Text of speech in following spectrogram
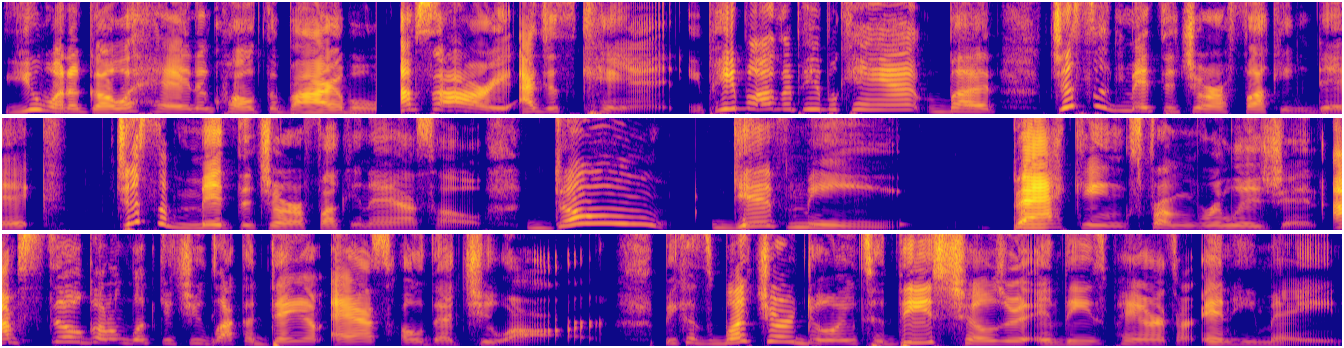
you want to go ahead and quote the Bible. I'm sorry, I just can't. People, other people can't, but just admit that you're a fucking dick. Just admit that you're a fucking asshole. Don't give me backings from religion. I'm still going to look at you like a damn asshole that you are. Because what you're doing to these children and these parents are inhumane.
